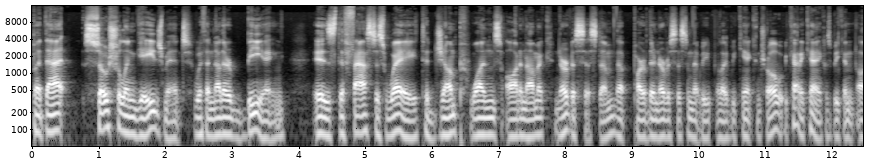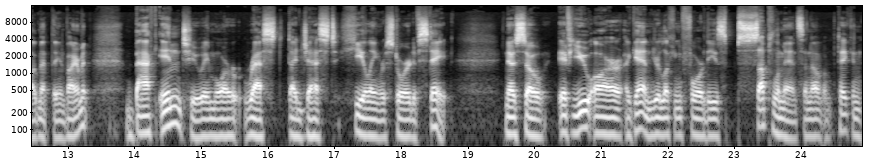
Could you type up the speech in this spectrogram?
but that social engagement with another being is the fastest way to jump one's autonomic nervous system that part of their nervous system that we like we can't control but we kind of can because we can augment the environment back into a more rest digest healing restorative state. You know so if you are again you're looking for these supplements and i'm taking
